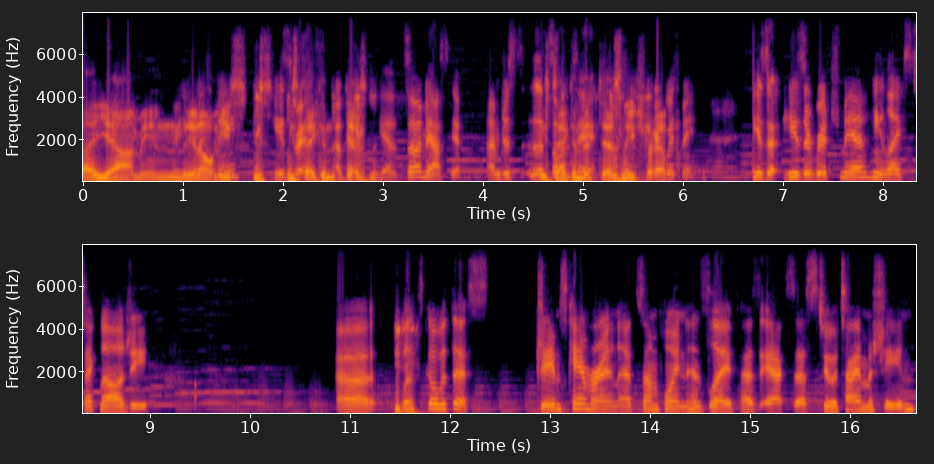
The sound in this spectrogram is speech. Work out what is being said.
Uh, yeah, I mean, you you know, he's he's, He's, he's taking the okay, Disney. Yeah, so let me ask him. I'm just that's He's I'm taking the. Disney You're with me. He's a he's a rich man. He likes technology. Uh, Mhm. let's go with this. James Cameron, at some point in his life, has access to a time machine.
